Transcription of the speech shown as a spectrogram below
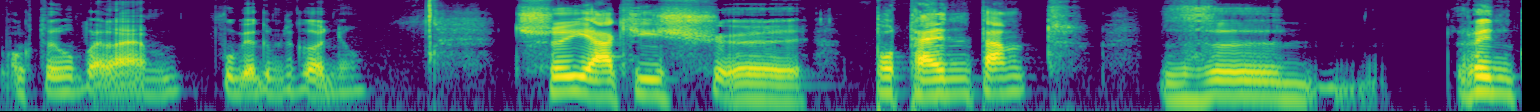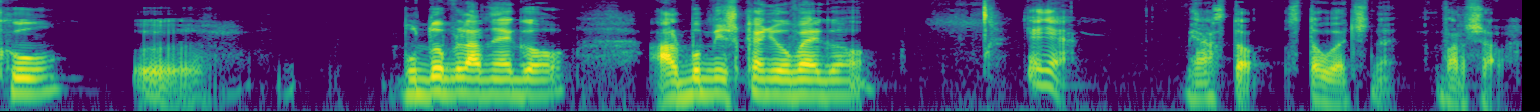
o którym opowiadałem w ubiegłym tygodniu, czy jakiś y, potentant z rynku y, budowlanego albo mieszkaniowego. Nie, nie. Miasto stołeczne Warszawa.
